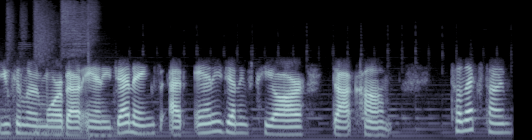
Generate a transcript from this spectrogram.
You can learn more about Annie Jennings at AnnieJenningsPR.com. Till next time.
